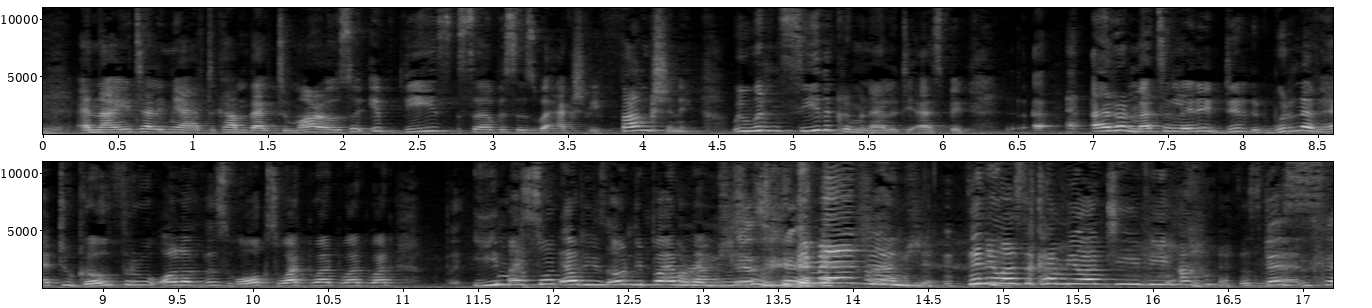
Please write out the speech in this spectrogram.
Yeah. and now you're telling me I have to come back tomorrow. So if these services were actually functioning, we wouldn't see the criminality aspect. Uh, Aaron Motsoaledi did wouldn't have had to go through all of this hawks. What, what, what, what? He might sort out his own department. Imagine. then he wants to come here on TV. Oh, this.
